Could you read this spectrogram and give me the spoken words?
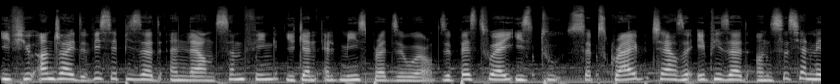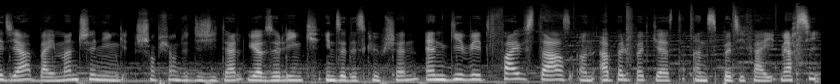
If you enjoyed this episode and learned something, you can help me spread the word. The best way is to subscribe, share the episode on social media by mentioning Champion du Digital. You have the link in the description and give it 5 stars on Apple Podcast and Spotify. Merci.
